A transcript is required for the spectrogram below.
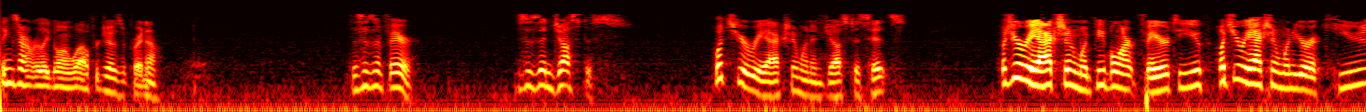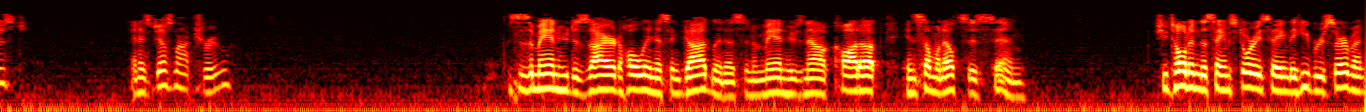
Things aren't really going well for Joseph right now. This isn't fair. This is injustice. What's your reaction when injustice hits? What's your reaction when people aren't fair to you? What's your reaction when you're accused and it's just not true? This is a man who desired holiness and godliness, and a man who's now caught up in someone else's sin. She told him the same story, saying, The Hebrew servant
